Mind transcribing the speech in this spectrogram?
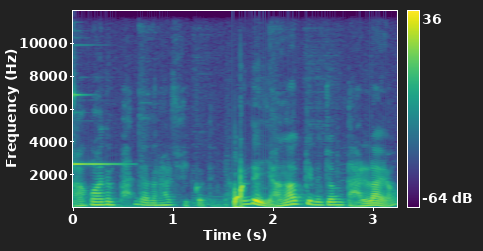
라고 하는 판단을 할 수 있거든요. 그런데 양압기는 좀 달라요.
